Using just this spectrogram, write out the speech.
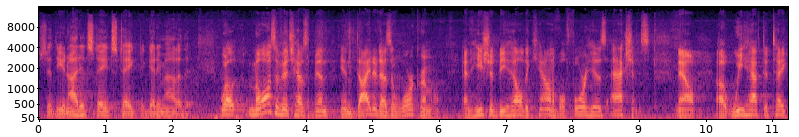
should the United States take to get him out of there? Well, Milosevic has been indicted as a war criminal, and he should be held accountable for his actions. Now, uh, we have to take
